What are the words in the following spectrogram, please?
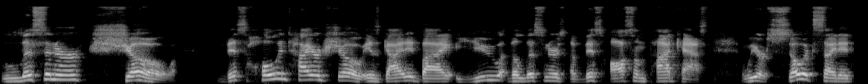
listener show. This whole entire show is guided by you, the listeners of this awesome podcast. We are so excited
